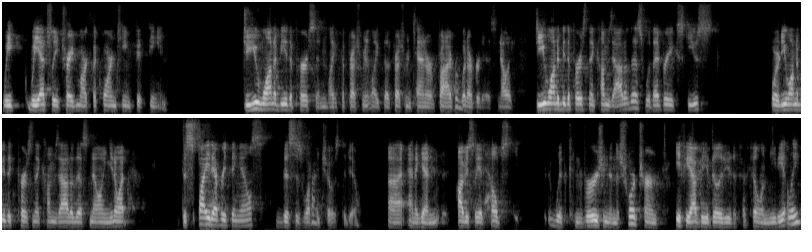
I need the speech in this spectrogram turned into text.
We we actually trademarked the quarantine 15. Do you want to be the person like the freshman, like the freshman 10 or five or whatever it is? You know, like, do you want to be the person that comes out of this with every excuse? Or do you want to be the person that comes out of this knowing, you know what, despite everything else, this is what I chose to do. Uh, and again, obviously it helps with conversion in the short term if you have the ability to fulfill immediately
